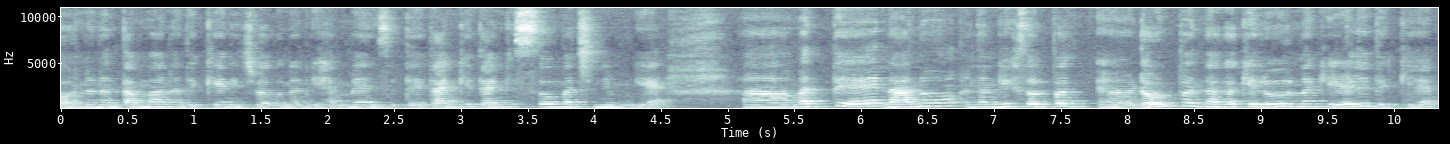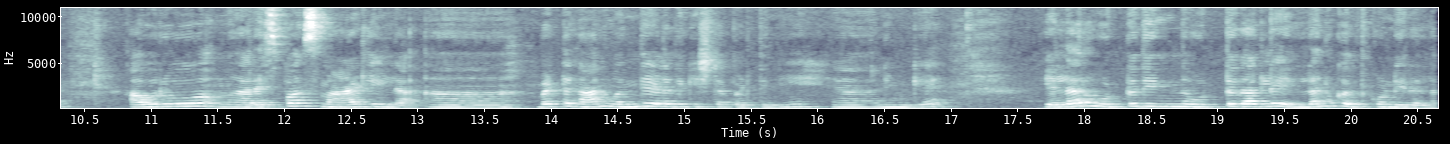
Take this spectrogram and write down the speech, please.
ಅವ್ರನ್ನ ನನ್ನ ತಮ್ಮ ಅನ್ನೋದಕ್ಕೆ ನಿಜವಾಗೂ ನನಗೆ ಹೆಮ್ಮೆ ಅನಿಸುತ್ತೆ. Thank you thank you so much ನಿಮಗೆ. ಮತ್ತು ನಾನು ನನಗೆ ಸ್ವಲ್ಪ ಡೌಟ್ ಬಂದಾಗ ಕೆಲವ್ರನ್ನ ಕೇಳಿದ್ದಕ್ಕೆ ಅವರು ರೆಸ್ಪಾನ್ಸ್ ಮಾಡಲಿಲ್ಲ. ಬಟ್ ನಾನು ಒಂದು ಹೇಳೋದಕ್ಕೆ ಇಷ್ಟಪಡ್ತೀನಿ ನಿಮಗೆ. ಎಲ್ಲರೂ ಹುಟ್ಟದಿಂದ, ಹುಟ್ಟಿದಾಗಲೇ ಎಲ್ಲನೂ ಕಲ್ತ್ಕೊಂಡಿರಲ್ಲ.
